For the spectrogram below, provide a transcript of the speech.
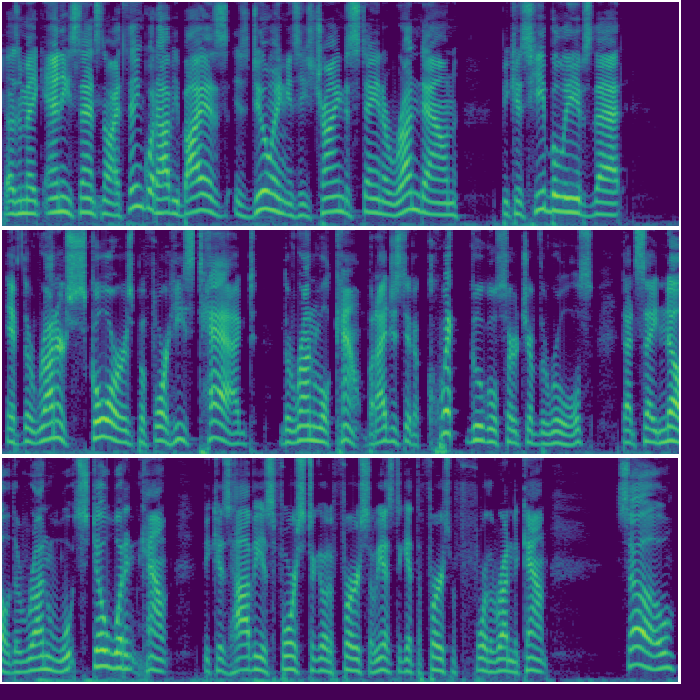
Doesn't make any sense. Now, I think what Javi Baez is doing is he's trying to stay in a rundown because he believes that if the runner scores before he's tagged, the run will count. But I just did a quick Google search of the rules that say no, the run w- still wouldn't count because Javi is forced to go to first, so he has to get the first before the run to count. So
